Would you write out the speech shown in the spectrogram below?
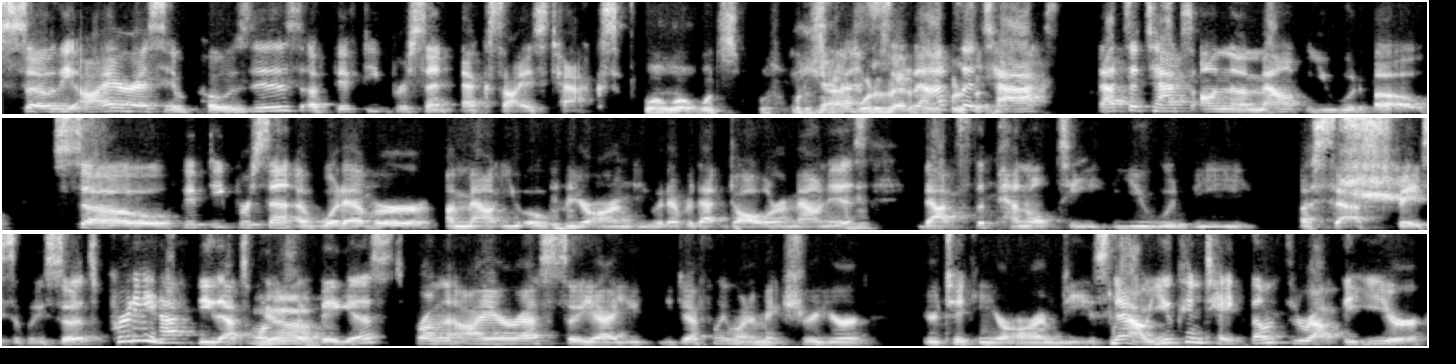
So the IRS imposes a 50% excise tax. Whoa, whoa, what's what is yeah, that? What is so that? That's a tax. That's a tax on the amount you would owe. So 50% of whatever amount you owe for mm-hmm. your RMD, whatever that dollar amount is, mm-hmm. that's the penalty you would be assessed basically. So it's pretty hefty. That's one yeah. of the biggest from the IRS. So yeah, you, you definitely want to make sure you're you're taking your RMDs. Now, you can take them throughout the year,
